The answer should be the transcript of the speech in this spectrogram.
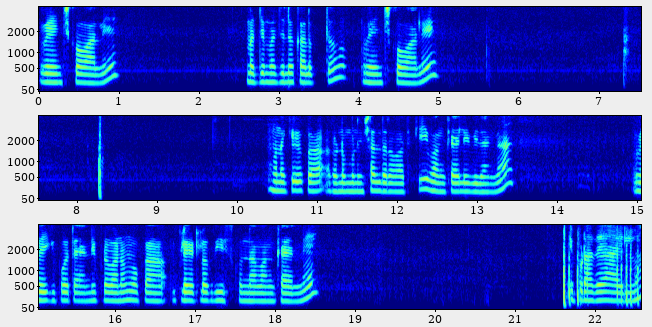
వేయించుకోవాలి. మధ్య మధ్యలో కలుపుతూ వేయించుకోవాలి. మనకి ఒక రెండు మూడు నిమిషాల తర్వాతకి వంకాయలు ఈ విధంగా వేగిపోతాయండి. ఇప్పుడు మనం ఒక ప్లేట్లోకి తీసుకుందాం వంకాయల్ని. ఇప్పుడు అదే ఆయిల్లో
